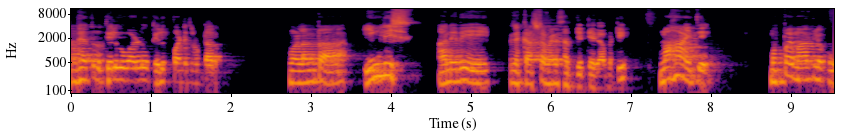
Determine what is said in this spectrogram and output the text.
అభ్యర్థులు తెలుగు వాళ్ళు తెలుగు పండితులు ఉంటారు. వాళ్ళంతా ఇంగ్లీష్ అనేది కష్టమైన సబ్జెక్టే కాబట్టి మహా అయితే ముప్పై మార్కులకు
